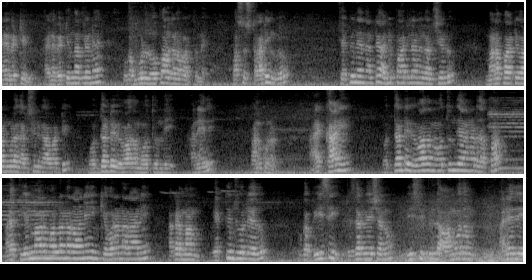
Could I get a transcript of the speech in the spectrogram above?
ఆయన పెట్టిండు. ఆయన పెట్టిన దాంట్లోనే ఒక మూడు లోపాలు కనబడుతున్నాయి. ఫస్ట్ స్టార్టింగ్లో చెప్పింది ఏంటంటే అన్ని పార్టీలను కలిసిండు మన పార్టీ వాళ్ళని కూడా కలిసిండు కాబట్టి వద్దంటే వివాదం అవుతుంది అనేది అనుకున్నాడు. కానీ వద్దంటే వివాదం అవుతుంది అన్నాడు తప్ప అక్కడ తీర్మానం వల్లన రాని ఇంకెవరన్నా రాని అక్కడ మనం వ్యక్తిని చూడలేదు. ఒక బీసీ రిజర్వేషను బీసీ బిల్లు ఆమోదం అనేది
